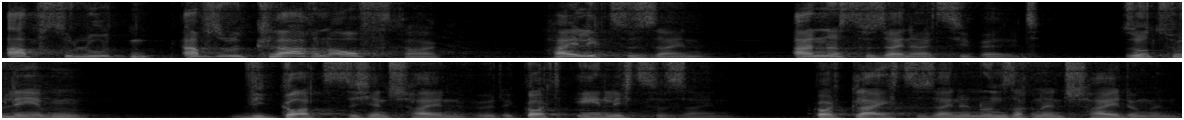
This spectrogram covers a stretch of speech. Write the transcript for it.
absoluten, absolut klaren Auftrag, heilig zu sein, anders zu sein als die Welt, so zu leben, wie Gott sich entscheiden würde, Gott ähnlich zu sein, Gott gleich zu sein in unseren Entscheidungen.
